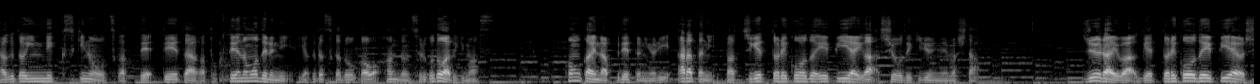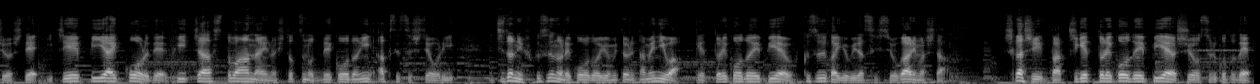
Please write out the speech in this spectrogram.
タグとインデックス機能を使ってデータが特定のモデルに役立つかどうかを判断することができます。今回のアップデートにより、新たにバッチゲットレコード API が使用できるようになりました。従来は GetRecord API を使用して 1API コールでフィーチャーストア内の1つのレコードにアクセスしており、一度に複数のレコードを読み取るためには GetRecord API を複数回呼び出す必要がありました。しかし、 BatchGetRecord API を使用することで、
